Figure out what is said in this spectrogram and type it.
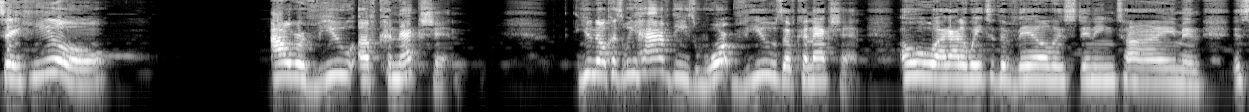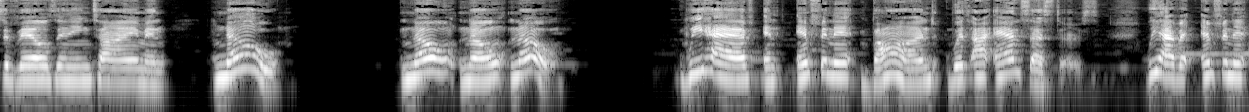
to heal our view of connection. You know, because we have these warped views of connection. Oh, I gotta wait till the veil is thinning time and it's the veil thinning time. And no, no, no, no. We have an infinite bond with our ancestors. We have an infinite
